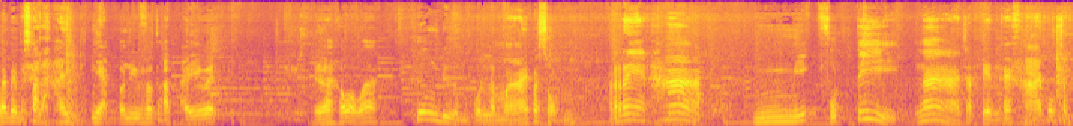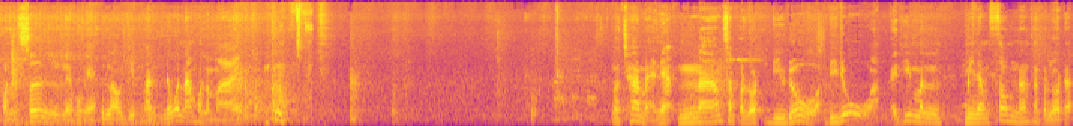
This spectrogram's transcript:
มันเป็นภาษาไทยเนี่ยเขานมีภาษาไทยเว้ยเดี๋ยวนะเขาบอกว่าเครื่องดื่มผลไม้ผสมแร่ธาตุมิกฟุตตี้น่าจะเป็นคล้ายๆ พวกสปอนเซอร์อะไรพวกนี้คือเราหยิบมันนึกว่าน้ำผลไม้ รสชาติไหนเนี่ยน้ำสับปะรดดิโดอะดิโดอะไอที่มันมีน้ำส้มน้ำสับปะรดอะ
